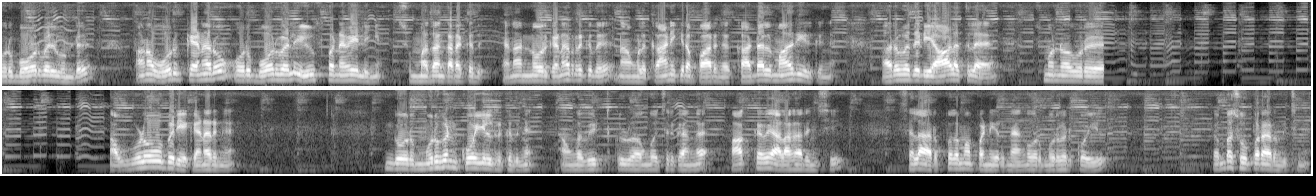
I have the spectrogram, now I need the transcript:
ஒரு போர்வெல் உண்டு ஆனால் ஒரு கிணறும் ஒரு போர்வெல்லும் யூஸ் பண்ணவே இல்லைங்க. சும்மா தான் கிடக்குது. ஏன்னா இன்னொரு கிணறு இருக்குது. நான் உங்களுக்கு காணிக்கிற பாருங்கள் கடல் மாதிரி இருக்குங்க. அறுபது அடி ஆழத்தில் சும்மா ஒரு அவ்வளோ பெரிய கிணறுங்க. இங்கே ஒரு முருகன் கோயில் இருக்குதுங்க. அவங்க வீட்டுக்குள்ள அவங்க வச்சுருக்காங்க. பார்க்கவே அழகாக இருந்துச்சு. சில அற்புதமாக பண்ணியிருந்தாங்க ஒரு முருகர் கோயில். ரொம்ப சூப்பராக இருந்துச்சுங்க.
